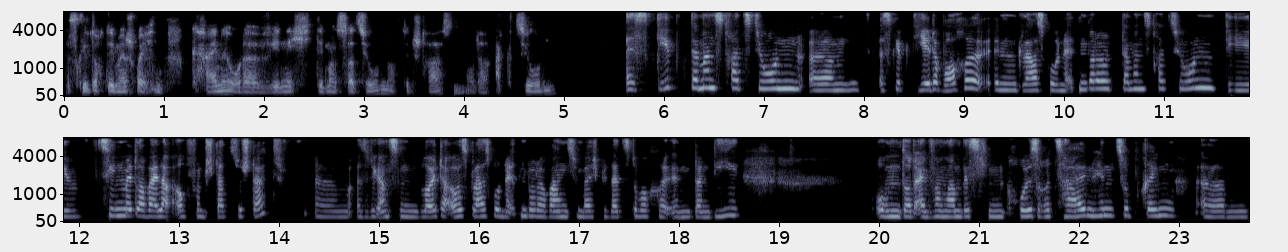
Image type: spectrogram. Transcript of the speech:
Es gibt auch dementsprechend keine oder wenig Demonstrationen auf den Straßen oder Aktionen. Es gibt Demonstrationen. Ähm, es gibt jede Woche in Glasgow und Edinburgh Demonstrationen. Die ziehen mittlerweile auch von Stadt zu Stadt. Ähm, also die ganzen Leute aus Glasgow und Edinburgh waren zum Beispiel letzte Woche in Dundee, um dort einfach mal ein bisschen größere Zahlen hinzubringen. Ähm,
